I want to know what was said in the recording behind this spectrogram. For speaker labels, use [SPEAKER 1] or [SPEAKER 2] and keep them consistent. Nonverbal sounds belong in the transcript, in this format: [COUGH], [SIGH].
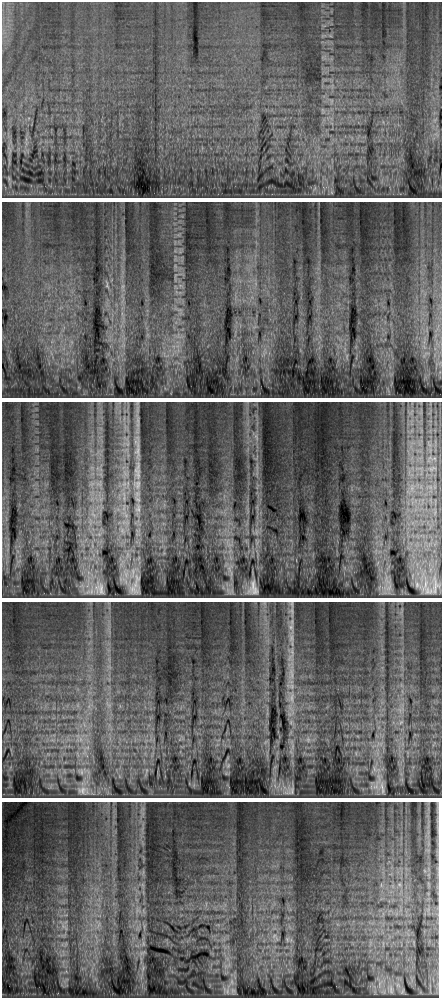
[SPEAKER 1] Eltolzom
[SPEAKER 2] no ennek a tottotik. Round one. Fight. Ha! Fight.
